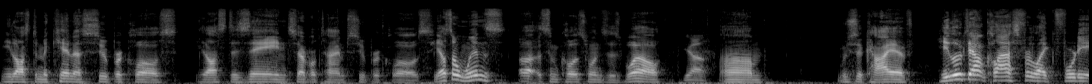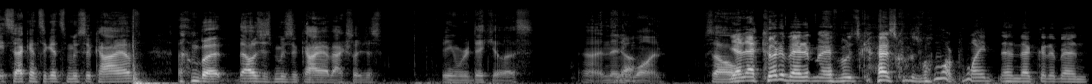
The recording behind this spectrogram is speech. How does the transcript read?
He lost to McKenna super close. He lost to Zane several times super close. He also wins uh, some close ones as well. Yeah. Um, Musakayev. He looked outclassed for like 48 seconds against Musakayev, but that was just Musakayev actually just being ridiculous, uh, and then Yeah. he won. So Yeah, that could have been if if Muskaya scores one more point, then that could have been,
